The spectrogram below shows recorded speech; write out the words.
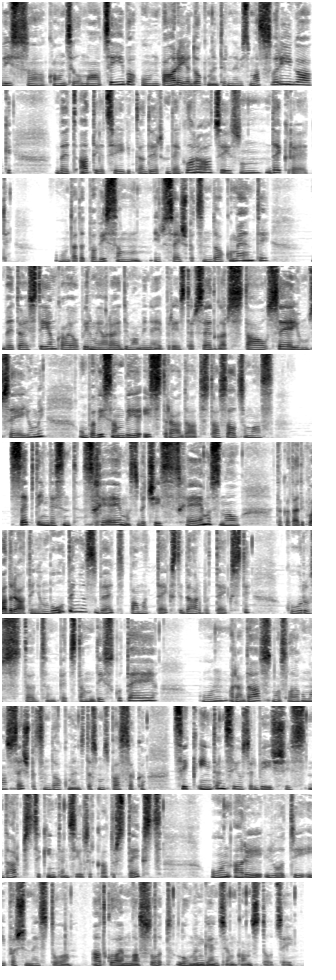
visa koncila mācība, un pārējie dokumenti ir nevis mazsvarīgāki, bet attiecīgi tad ir deklarācijas un dekrēti. Un tātad pavisam ir 16 dokumenti, bet aiz tiem, kā jau pirmajā raidījumā minēja priesteris Edgars, stāv sējumu sējumi, un pavisam bija izstrādātas tā saucamās 70 schēmas, bet šīs schēmas nav tā kā tādi kvadrātiņi un būtiņas, bet pamatteksti, darba teksti, kurus tad pēc tam diskutēja un radās noslēgumā 16 dokumenti. Tas mums pasaka, cik intensīvs ir bijis šis darbs, cik intensīvs ir katrs teksts, un arī ļoti īpaši mēs to atklājam lasot Lumen Gentium konstitūciju.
